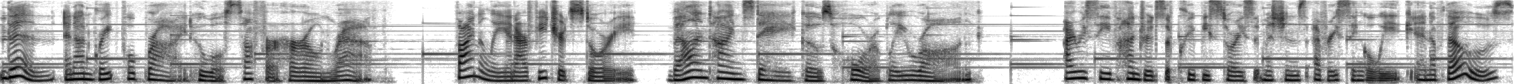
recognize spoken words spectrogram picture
Then, an ungrateful bride who will suffer her own wrath. Finally, in our featured story, Valentine's Day goes horribly wrong. I receive hundreds of creepy story submissions every single week, and of those,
